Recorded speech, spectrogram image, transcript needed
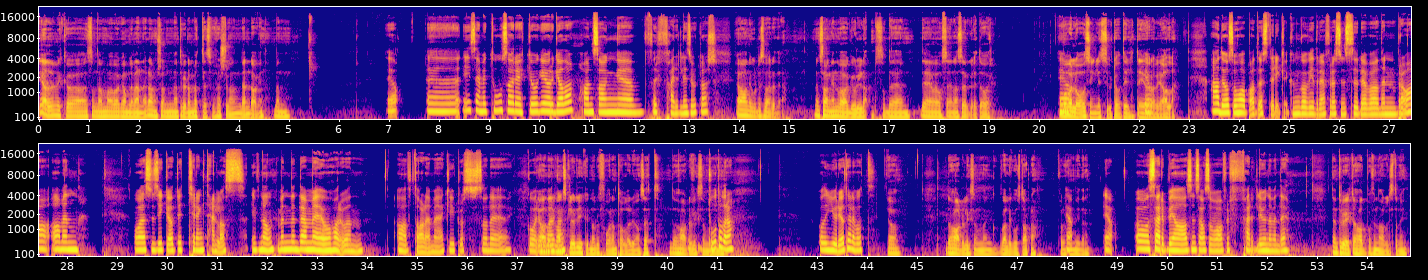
Ja, det virka som de var gamle venner, da, selv om jeg tror de møttes for første gang den dagen. Men Ja. I semi to så røyk jo Georgia, da. Han sang eh, forferdelig surt, Lars. ja, han gjorde dessverre det. Men sangen var gull, da, så det, det jo også en jeg sørga litt over. Det må Ja. være lov å synge litt surt av og til. Det gjør Jo. vi alle. Jeg hadde jo også håpa at Østerrike kunne gå videre, for jeg syns det var den bra amen. Og jeg syns ikke at vi trengte Hellas i finalen. Men de er jo, har jo en avtale med Kypros, så det jo Ja, det er vanskelig å ryke ut når du får en toller uansett. Da har du liksom To tollere. Både jury og televot. Ja. Da har du liksom en veldig god start, da, for å Ja. komme videre. Ja. Og Serbia syns jeg også var forferdelig unødvendig. Den tror jeg ikke jeg hadde på finalelista mi.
